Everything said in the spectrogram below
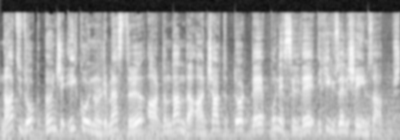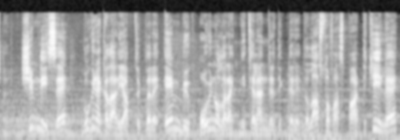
Naughty Dog önce ilk oyunun remaster'ı ardından da Uncharted 4 ile bu nesilde iki güzel işe imza atmıştı. Şimdi ise bugüne kadar yaptıkları en büyük oyun olarak nitelendirdikleri The Last of Us Part 2 ile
